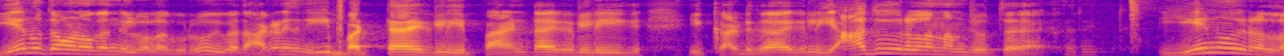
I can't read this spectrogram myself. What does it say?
ಏನು ತಗೊಂಡು ಹೋಗಂಗಿಲ್ವಲ್ಲ ಗುರು? ಇವತ್ತು ಆಗಲೇ ಈ ಬಟ್ಟೆ ಆಗಿರ್ಲಿ, ಈ ಪ್ಯಾಂಟ್ ಆಗಿರ್ಲಿ, ಈ- ಖಡ್ಗ ಆಗಿರ್ಲಿ, ಯಾವುದೂ ಇರಲ್ಲ ನಮ್ಮ ಜೊತೆ. ಏನೂ ಇರಲ್ಲ.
